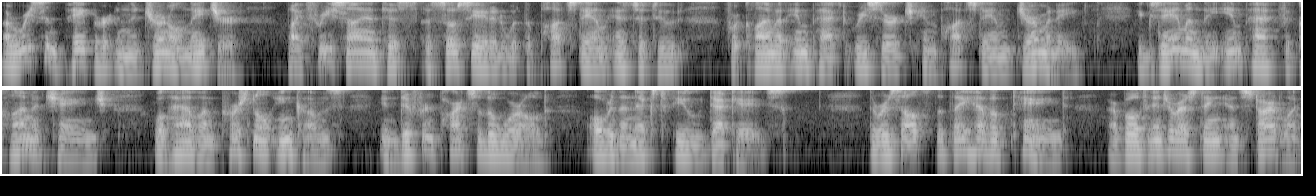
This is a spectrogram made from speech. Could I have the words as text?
A recent paper in the journal Nature by three scientists associated with the Potsdam Institute for Climate Impact Research in Potsdam, Germany, examined the impact that climate change will have on personal incomes in different parts of the world over the next few decades. The results that they have obtained are both interesting and startling.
